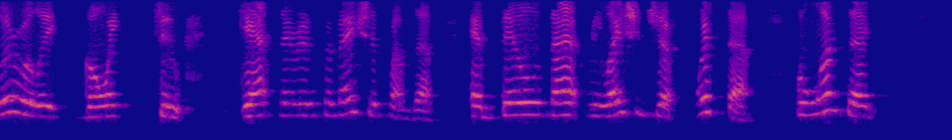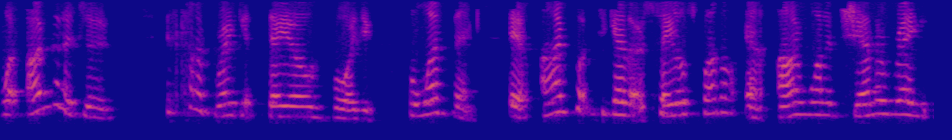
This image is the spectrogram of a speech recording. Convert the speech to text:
literally going to get their information from them and build that relationship with them. For one thing, what I'm going to do is kind of break it down for you. For one thing, if I'm putting together a sales funnel and I want to generate,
